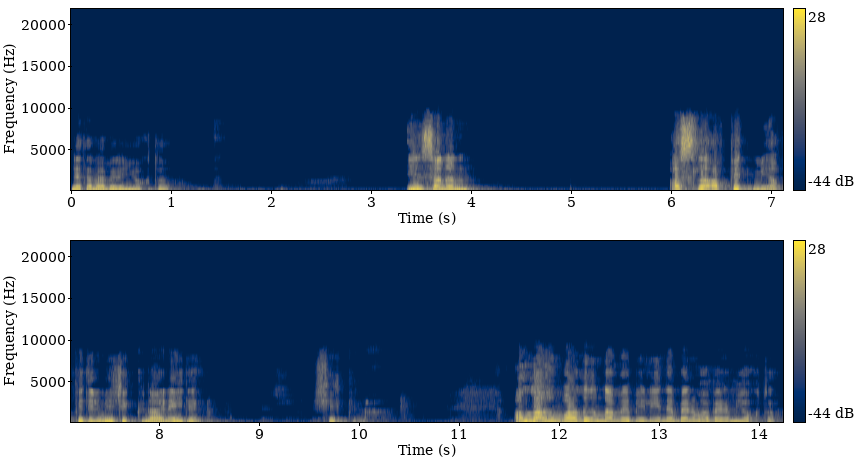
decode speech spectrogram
Neden haberin yoktu? İnsanın asla affetmi, affedilmeyecek günah neydi? Şirk günahı. Allah'ın varlığından ve birliğinden benim haberim yoktu.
